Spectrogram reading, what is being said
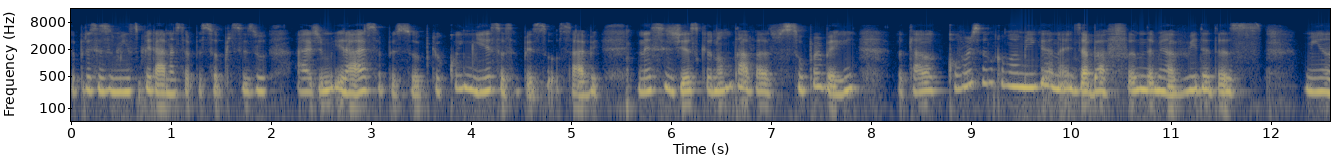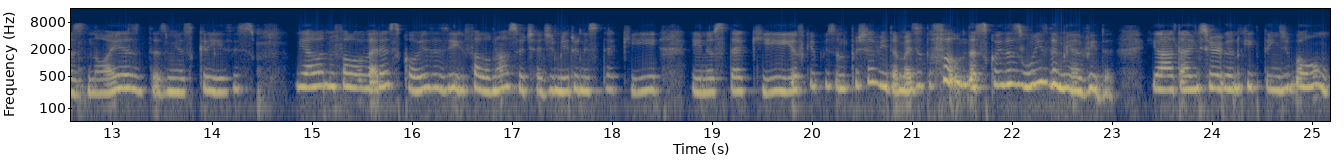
eu preciso me inspirar nessa pessoa, preciso admirar essa pessoa, porque eu conheço essa pessoa, sabe? Nesses dias que eu não tava super bem, eu tava conversando com uma amiga, né, desabafando da minha vida, das minhas noias, das minhas crises. E ela me falou várias coisas e falou: Nossa, eu te admiro nisso daqui e nisso daqui. E eu fiquei pensando: Puxa vida, mas eu tô falando das coisas ruins da minha vida. E ela tá enxergando o que, que tem de bom.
